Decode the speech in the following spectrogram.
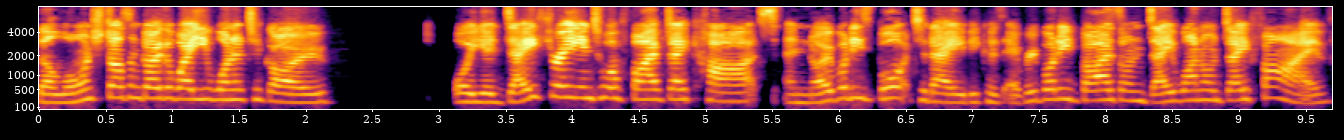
the launch doesn't go the way you want it to go, or you're day three into a five day cart and nobody's bought today because everybody buys on day one or day five,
